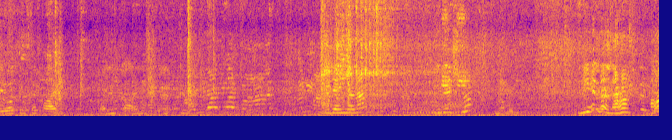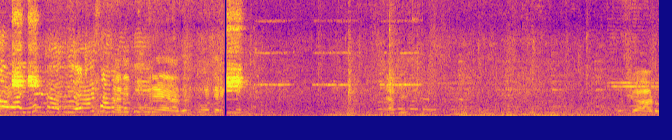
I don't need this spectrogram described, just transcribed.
ಐವತ್ತು ರೂಪಾಯಿ ಕಾಯಿ ಒಂದು ಕಾಯಿ ಇದು ಹೆಂಗಣ್ಣ? ಇದೆಷ್ಟು ಏನಣ್ಣ? ಎರಡು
